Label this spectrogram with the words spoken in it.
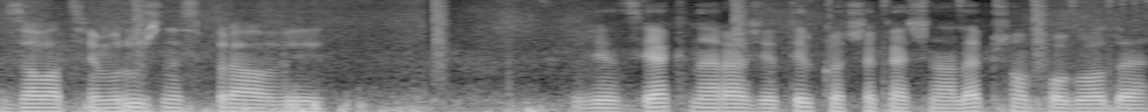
Załatwiam różne sprawy, więc jak na razie tylko czekać na lepszą pogodę.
